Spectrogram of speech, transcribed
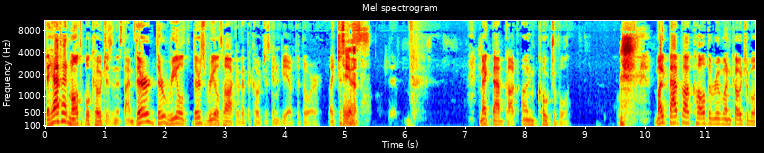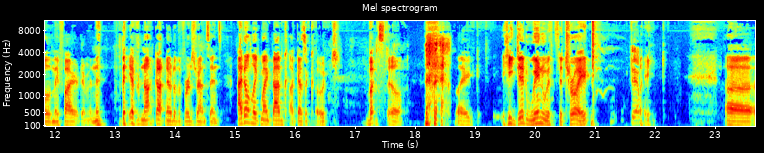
They have had multiple coaches in this time. They're they're real. There's real talk of that the coach is going to be out the door. Like just Yeah. Mike Babcock uncoachable. Mike Babcock called the room uncoachable and they fired him, and then they have not gotten out of the first round since. I don't like Mike Babcock as a coach, but still, like he did win with Detroit. Yep. like, uh,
